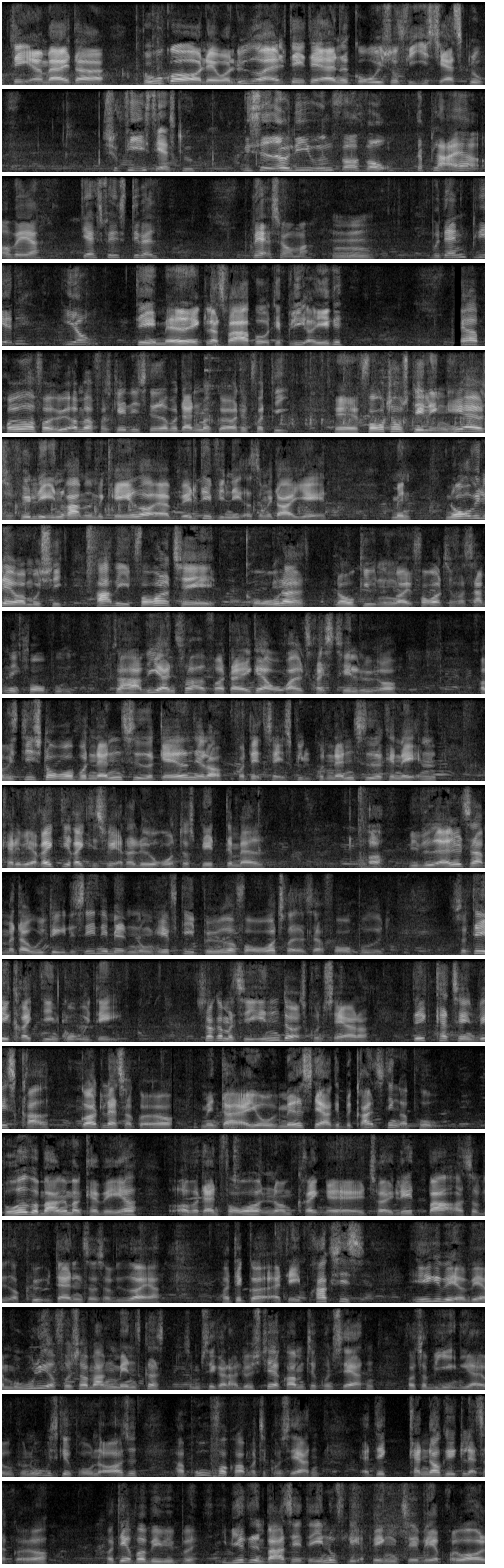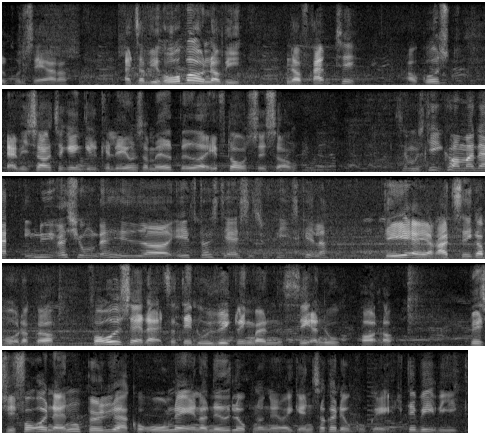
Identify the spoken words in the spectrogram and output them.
Og det er mig, der booker og laver lyd og alt det, det andet gode i Sofies Jazzklub. Sofies Jazzklub. Vi sidder jo lige udenfor, hvor der plejer at være jazzfestival hver sommer. Mm. Hvordan bliver det i år? Det er meget enkelt at svare på, det bliver ikke. Jeg har prøvet at forhøre mig forskellige steder, hvordan man gør det, fordi øh, fortorstillingen her er jo selvfølgelig indrammet med kæder og er veldefineret som et areal. Når vi laver musik, har vi i forhold til coronalovgivningen og i forhold til forsamlingsforbud, så har vi ansvaret for, at der ikke er over 50 tilhørere. Og hvis de står over på den anden side af gaden, eller for den sags skyld på den anden side af kanalen, kan det være rigtig, rigtig svært at løbe rundt og splitte dem ad. Og vi ved alle sammen, at der uddeles indimellem nogle hæftige bøder for overtrædelse af forbuddet. Så det er ikke rigtig en god idé. Så kan man sige indendørs koncerter. Det kan til en vis grad godt lade sig gøre. Men der er jo med stærke begrænsninger på, både hvor mange man kan være, og hvordan forholdene omkring øh, toilet, bar og så videre, kødannelse og så videre er. Og det gør, at det i praksis ikke vil være muligt at få så mange mennesker, som sikkert har lyst til at komme til koncerten, og så vi egentlig af økonomiske grunde også har brug for at komme til koncerten, at det kan nok ikke lade sig gøre. Og derfor vil vi i virkeligheden bare sætte endnu flere penge til ved at prøve at holde koncerter. Altså vi håber jo, når vi når frem til august, at vi så til gengæld kan lave en så meget bedre efterårssæson. Så måske kommer der en ny version, der hedder Efterårsjazz i Sofies kælder. Det er jeg ret sikker på, der gør. Forudsat altså den udvikling, man ser nu, holder. Hvis vi får en anden bølge af coronaen og nedlukninger igen, så kan det jo gå galt. Det ved vi ikke.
